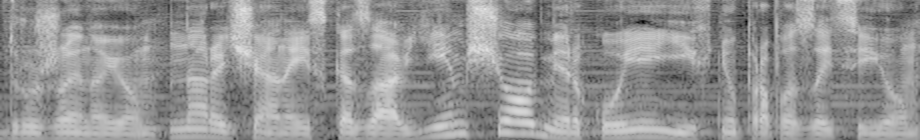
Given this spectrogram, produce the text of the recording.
дружиною. Наречений сказав їм, що обміркує їхню пропозицію.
